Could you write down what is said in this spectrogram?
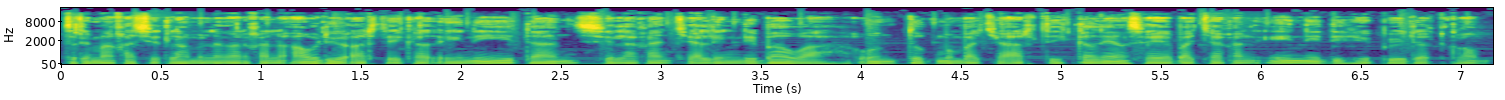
Terima kasih telah mendengarkan audio artikel ini dan silakan cek link di bawah untuk membaca artikel yang saya bacakan ini di hipwi.com.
